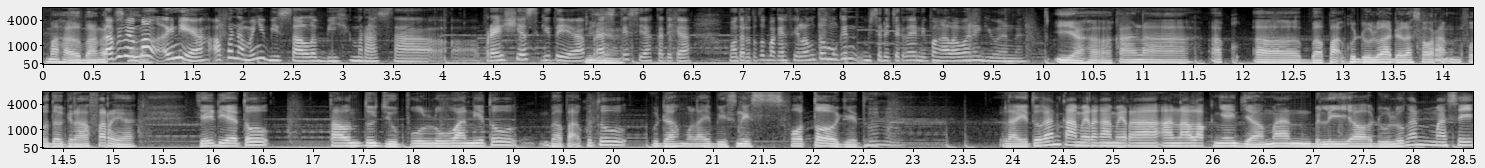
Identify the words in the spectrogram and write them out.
mahal banget. Tapi sekarang. memang ini ya, apa namanya bisa lebih merasa uh, precious gitu ya, Iya. prestis ya ketika motor itu pakai film tuh mungkin bisa diceritain di pengalamannya gimana? Iya, karena aku eh, bapakku dulu adalah seorang fotografer ya. Jadi dia tuh tahun 70-an itu bapakku tuh udah mulai bisnis foto gitu. Mhm. Lah itu kan kamera-kamera analognya zaman beliau dulu kan masih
